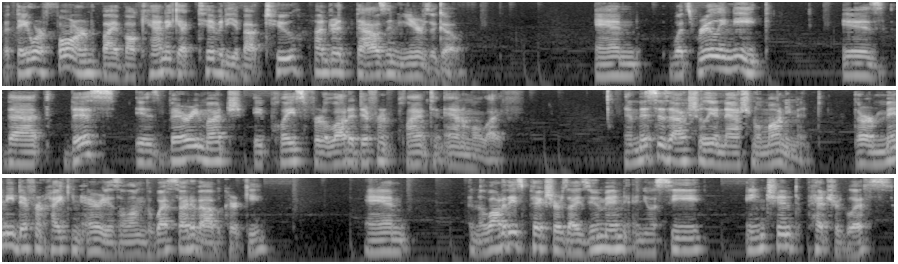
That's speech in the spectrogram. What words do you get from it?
But they were formed by volcanic activity about 200,000 years ago. And what's really neat is that this is very much a place for a lot of different plant and animal life. And this is actually a national monument. There are many different hiking areas along the west side of Albuquerque. And in a lot of these pictures, I zoom in and you'll see ancient petroglyphs.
